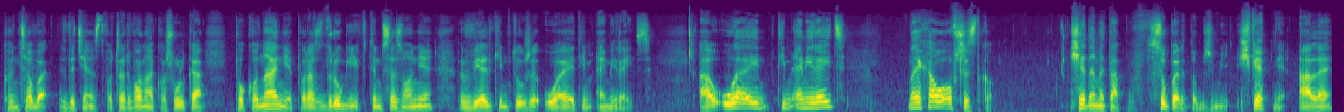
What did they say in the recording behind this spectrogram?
końcowe zwycięstwo, czerwona koszulka, pokonanie po raz drugi w tym sezonie w wielkim turze UAE Team Emirates. A UAE Team Emirates najechało o wszystko. Siedem etapów. Super to brzmi, świetnie, ale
